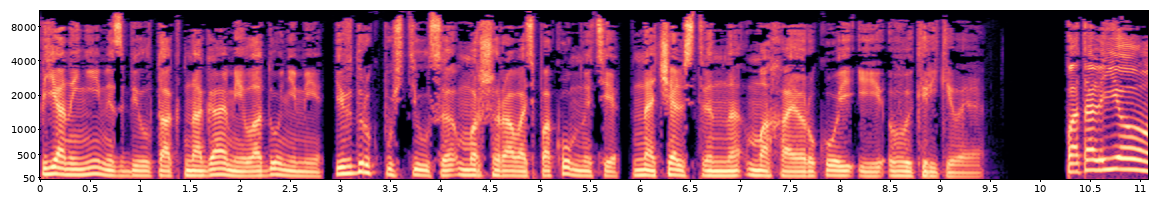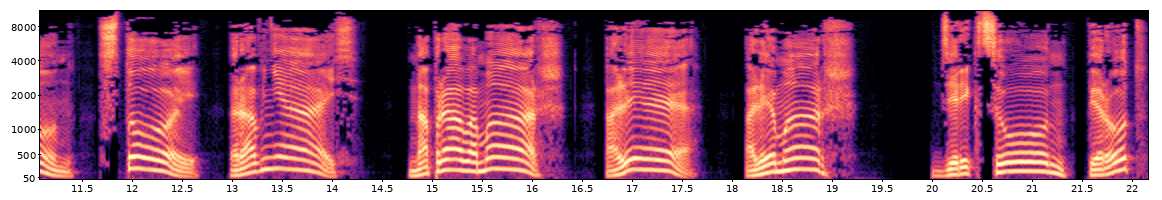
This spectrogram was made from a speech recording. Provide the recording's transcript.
Пьяный немец бил такт ногами и ладонями и вдруг пустился маршировать по комнате, начальственно махая рукой и выкрикивая. «Батальон! Стой! Равняйсь! Направо марш! Але! Але марш! Дирекцион! Перот!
